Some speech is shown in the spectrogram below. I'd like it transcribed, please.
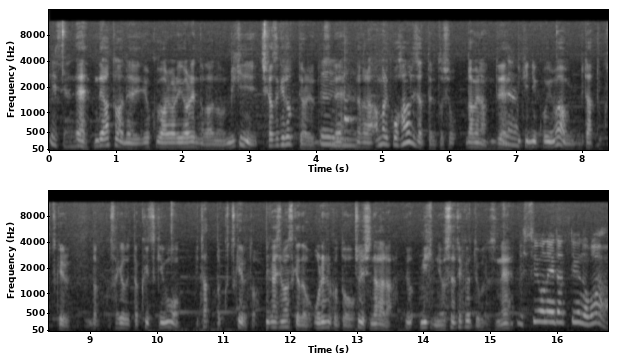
ですよね。であとはねよく我々言われるのがあの幹に近づけろって言われるんですね、うん、だからあんまりこう離れちゃってるとしょダメなんで幹にこういうのはビタッとくっつける。だ先ほど言った食いつきもビタッとくっつけると。繰り返しますけど折れることを注意しながら幹に寄せていくっていうことですね。必要な枝っていうのが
